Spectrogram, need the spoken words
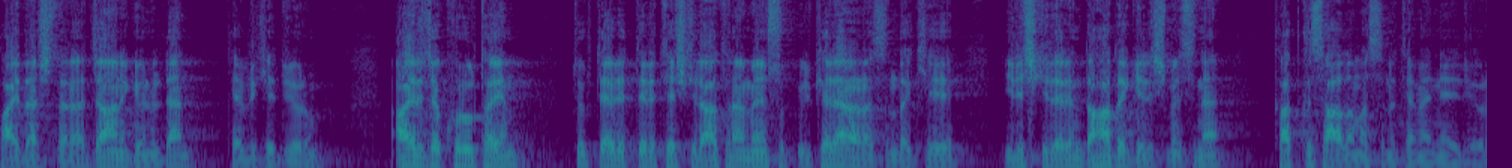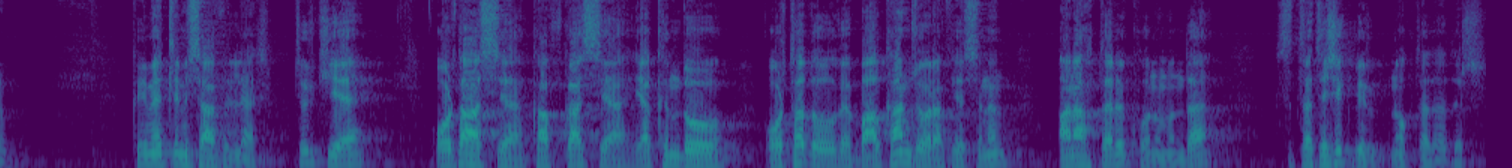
paydaşlara canı gönülden tebrik ediyorum. Ayrıca kurultayın Türk Devletleri Teşkilatı'na mensup ülkeler arasındaki ilişkilerin daha da gelişmesine katkı sağlamasını temenni ediyorum. Kıymetli misafirler, Türkiye, Orta Asya, Kafkasya, Yakın Doğu, Orta Doğu ve Balkan coğrafyasının anahtarı konumunda stratejik bir noktadadır.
